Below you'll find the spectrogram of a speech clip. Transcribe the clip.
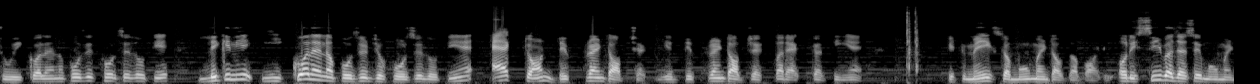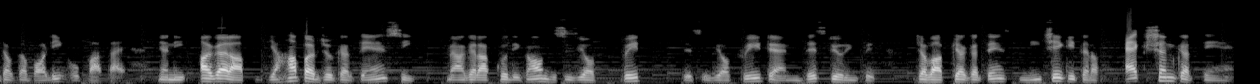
two equal and opposite forces होती है, लेकिन ये इक्वल एंड अपोजिट जो फोर्सेज होती हैं एक्ट ऑन डिफरेंट ऑब्जेक्ट ये डिफरेंट ऑब्जेक्ट पर एक्ट करती हैं. It makes the movement of the body और इसी वजह से मूवमेंट ऑफ़ द बॉडी हो पाता है. यानी अगर आप यहाँ पर जो करते हैं सी मैं अगर आपको दिखाऊँ this is your feet this is your feet and this during feet जब आप क्या करते हैं, नीचे की तरफ़ एक्शन करते हैं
